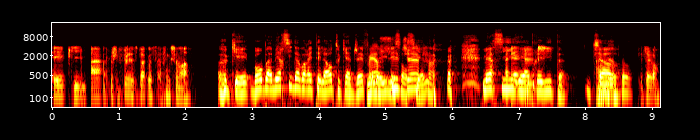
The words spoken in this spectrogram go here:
et puis bah, j'espère que ça fonctionnera. Ok, bon bah merci d'avoir été là en tout cas Jeff, merci, on a eu l'essentiel. merci et à très vite. Ciao. Ciao.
